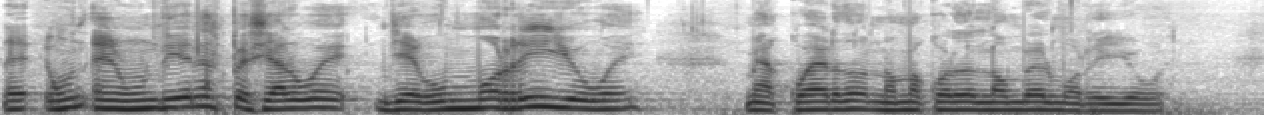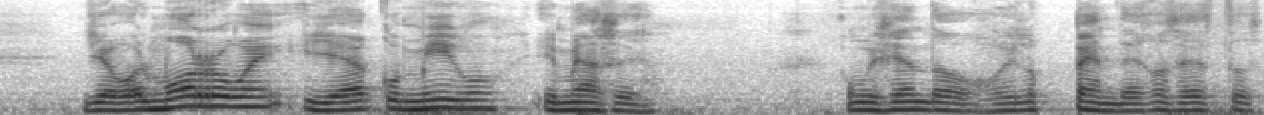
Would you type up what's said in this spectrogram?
eh, en un día en especial, güey, llegó un morrillo, güey. Me acuerdo, no me acuerdo el nombre del morrillo, güey. Llegó el morro, güey, y llega conmigo y me hace, como diciendo, oye, los pendejos estos.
